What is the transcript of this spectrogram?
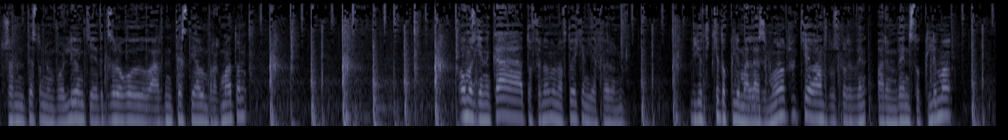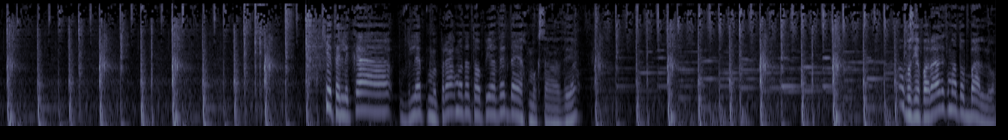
τους αρνητές των εμβολίων και δεν ξέρω εγώ αρνητές τι άλλων πραγμάτων. Όμως γενικά το φαινόμενο αυτό έχει ενδιαφέρον. Διότι και το κλίμα αλλάζει μόνο του και ο άνθρωπος παρεμβαίνει στο κλίμα. Και τελικά βλέπουμε πράγματα τα οποία δεν τα έχουμε ξαναδεί. Όπως για παράδειγμα τον μπάλο.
